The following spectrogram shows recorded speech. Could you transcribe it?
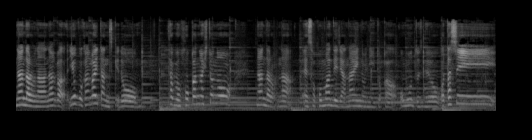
なんだろうななんかよく考えたんですけど多分他の人のなんだろうなえそこまでじゃないのにとか思うんですけど私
